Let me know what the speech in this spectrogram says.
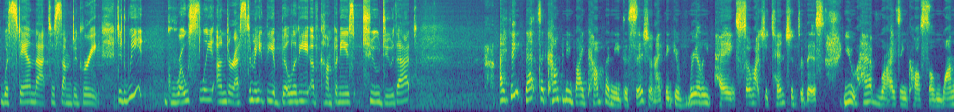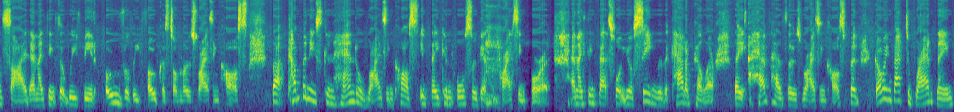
withstand that to some degree. Did we grossly underestimate the ability of companies to do that? I think that's a company by company decision. I think you're really paying so much attention to this. You have rising costs on one side, and I think that we've been overly focused on those rising costs. But companies can handle rising costs if they can also get the mm. pricing for it. And I think that's what you're seeing with the Caterpillar. They have had those rising costs, but going back to brand name,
